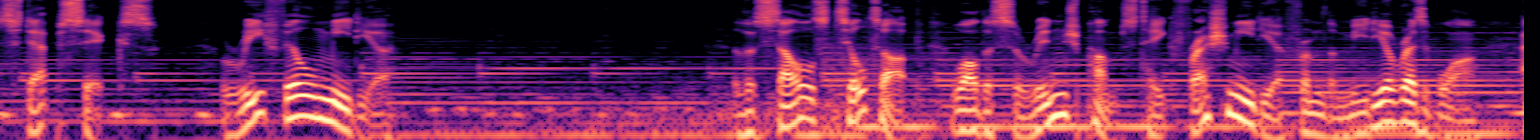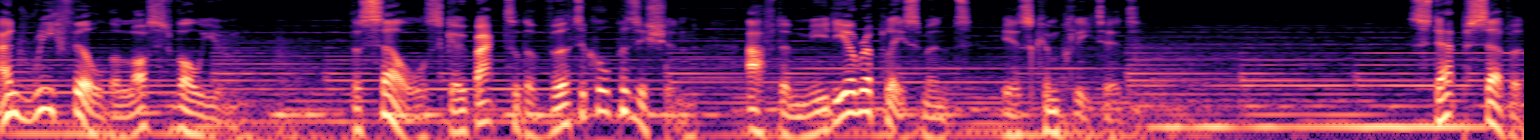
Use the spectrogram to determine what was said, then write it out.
Step 6. Refill media. The cells tilt up while the syringe pumps take fresh media from the media reservoir and refill the lost volume. The cells go back to the vertical position after media replacement is completed. Step 7.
